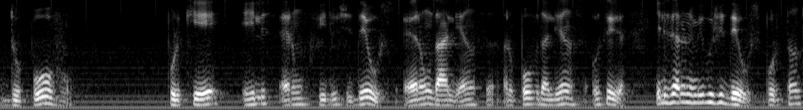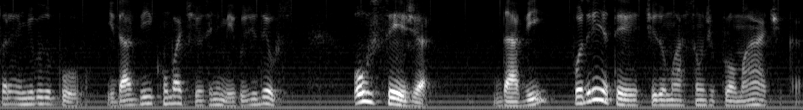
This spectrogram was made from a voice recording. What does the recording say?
do povo porque eles eram filhos de Deus, eram da aliança, era o povo da aliança, ou seja, eles eram inimigos de Deus, portanto eram inimigos do povo. E Davi combatia os inimigos de Deus. Ou seja, Davi poderia ter tido uma ação diplomática,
